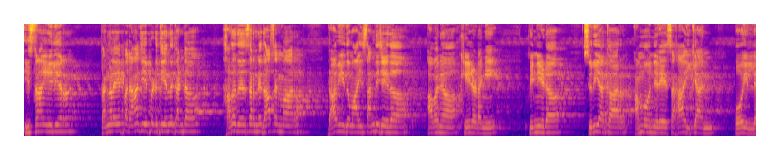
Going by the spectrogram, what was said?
ഇസ്രായേലിയർ തങ്ങളെ പരാജയപ്പെടുത്തിയെന്ന് കണ്ട് ഹതദേസറിന്റെ ദാസന്മാർ ദാവീദുമായി സന്ധി ചെയ്ത് അവന് കീഴടങ്ങി. പിന്നീട് സിറിയക്കാർ അമ്മോന്യരെ സഹായിക്കാൻ പോയില്ല.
